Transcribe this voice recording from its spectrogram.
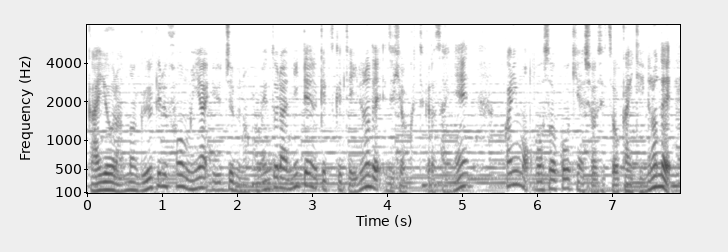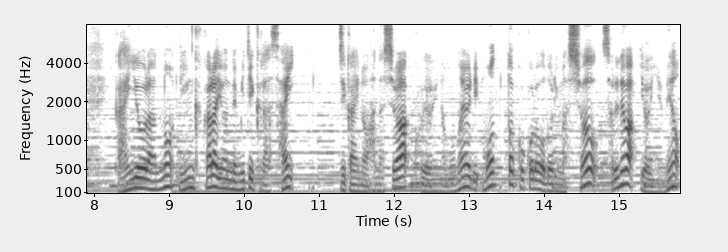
概要欄の Google フォームや YouTube のコメント欄にて受け付けているので、ぜひ送ってくださいね。他にも放送後期や小説を書いているので、概要欄のリンクから読んでみてください。次回のお話は今宵のものよりもっと心躍りましょう。それでは良い夢を。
